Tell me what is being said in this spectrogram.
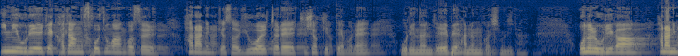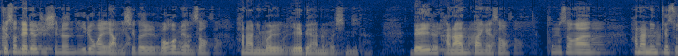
이미 우리에게 가장 소중한 것을 하나님께서 6월절에 주셨기 때문에 우리는 예배하는 것입니다. 오늘 우리가 하나님께서 내려주시는 일용할 양식을 먹으면서 하나님을 예배하는 것입니다. 내일 가나안 땅에서 풍성한 하나님께서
